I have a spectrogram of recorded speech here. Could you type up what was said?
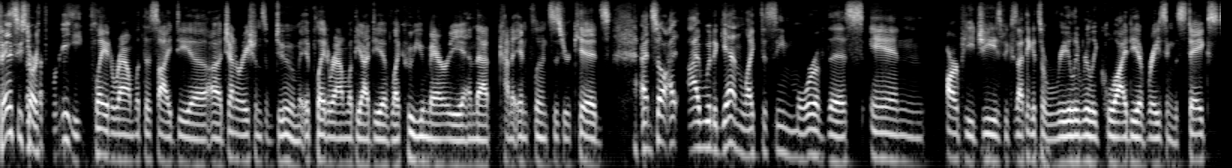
Phantasy Star 3 played around with this idea, uh, Generations of Doom. It played around with the idea of like who you marry and that kind of influences your kids. And so I, I would again like to see more of this in RPGs because I think it's a really, really cool idea of raising the stakes.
